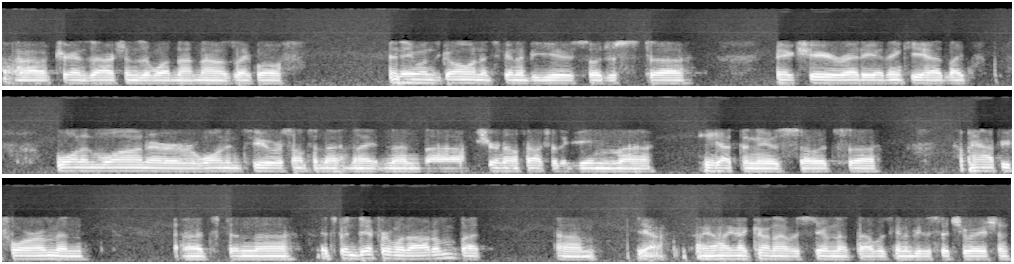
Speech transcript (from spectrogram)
uh, transactions and whatnot. And I was like, well, if anyone's going, it's going to be you. So just uh, make sure you're ready. I think he had like one and one or one and two or something that night. And then, uh, sure enough, after the game, uh, he got the news. So it's uh, I'm happy for him, and uh, it's been uh, it's been different without him. But um, yeah, I, I kind of assumed that that was going to be the situation.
